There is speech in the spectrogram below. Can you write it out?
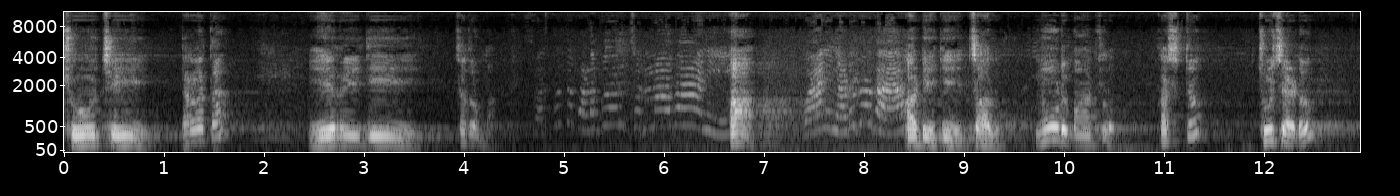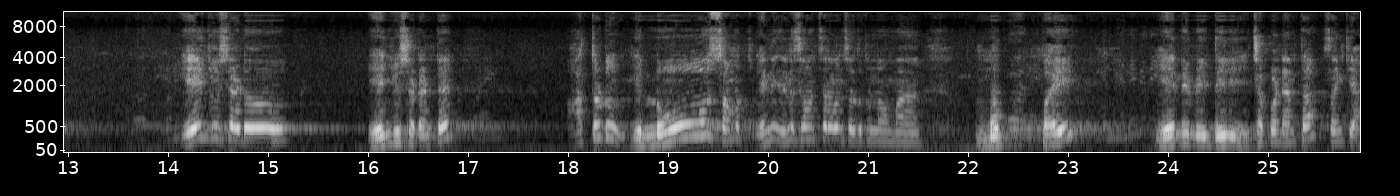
చూచి తర్వాత ఎరిగి చదువమ్మా. ఆ, అడిగి చాలు. మూడు మాటలు. ఫస్ట్ చూశాడు. ఏం చూశాడు? ఏం చూశాడంటే అతడు ఎన్నో సంవత్సరం ఎన్ని ఎన్ని సంవత్సరాలు చదువుకున్నామా ముప్పై ఎనిమిది. చెప్పండి ఎంత? సంఖ్య.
